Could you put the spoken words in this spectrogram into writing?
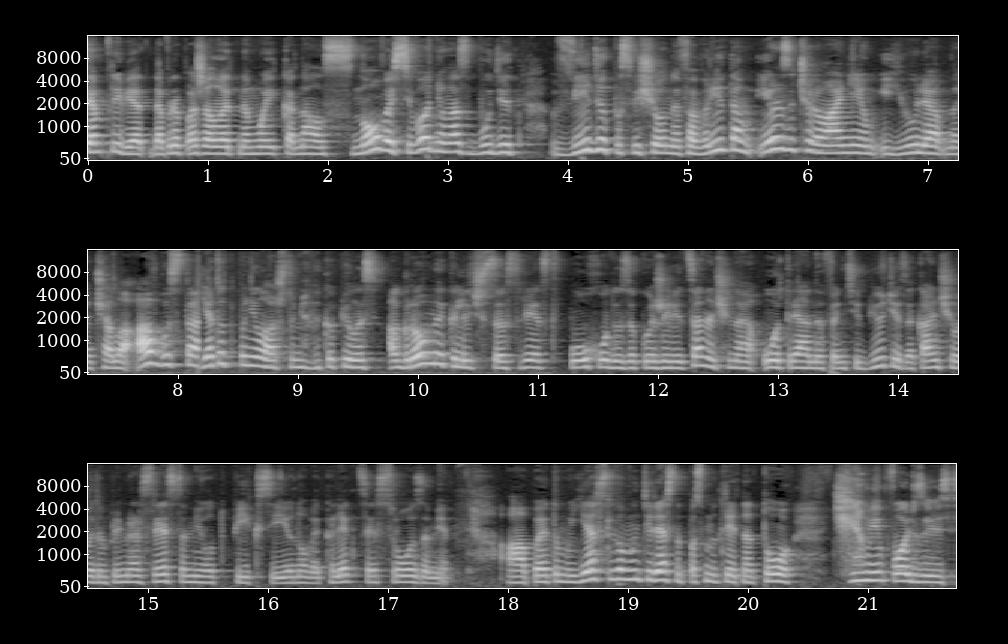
Всем привет! Добро пожаловать на мой канал снова. Сегодня у нас будет видео, посвященное фаворитам и разочарованиям июля, начала августа. Я тут поняла, что у меня накопилось огромное количество средств по уходу за кожей лица, начиная от Rihanna Fenty Beauty, заканчивая, например, средствами от Pixie, ее новой коллекции с розами. А, поэтому, если вам интересно посмотреть на то, чем я пользуюсь,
